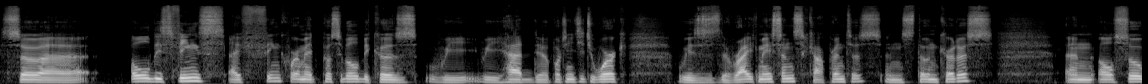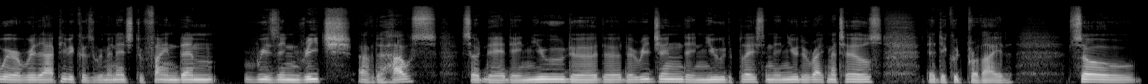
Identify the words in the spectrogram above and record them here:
So uh, all these things i think were made possible because we we had the opportunity to work with the right masons carpenters and stone cutters. And also we were really happy because we managed to find them within reach of the house. So they, they knew the, the, the region, they knew the place, and they knew the right materials that they could provide. So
